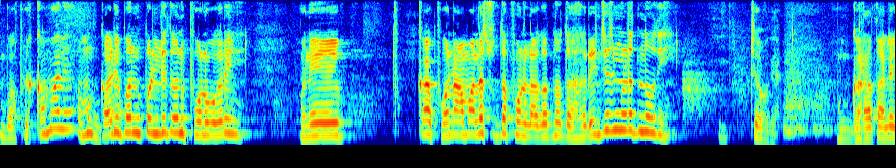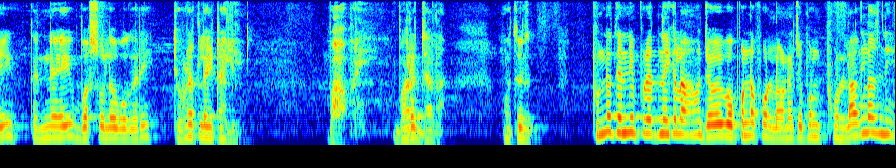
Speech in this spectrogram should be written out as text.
बापरे कमाल आहे. मग गाडी बंद पडली तर फोन वगैरे? म्हणे काय फोन आम्हालासुद्धा फोन लागत नव्हता. रेंजच मिळत नव्हती. जाऊ द्या. मग घरात आले त्यांनी बसवलं वगैरे तेवढ्यात लाइट आली. बापरे बरंच झाला. मग ते पुन्हा त्यांनी प्रयत्न केला जवळ बापूंना फोन लावण्याचा पण फोन लागलाच नाही.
